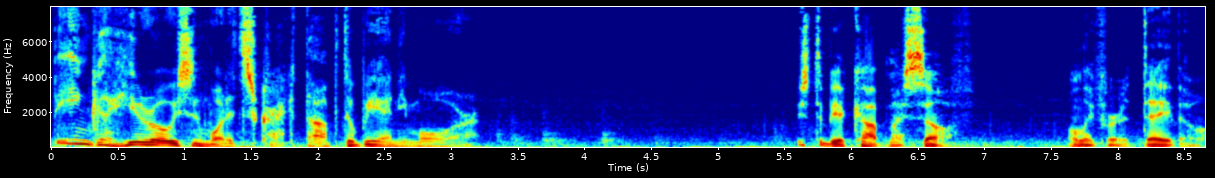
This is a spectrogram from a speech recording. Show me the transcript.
Being a hero isn't what it's cracked up to be anymore. Used to be a cop myself. Only for a day, though.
